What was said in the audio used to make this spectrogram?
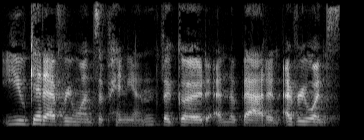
you get everyone's opinion, the good and the bad, and everyone's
